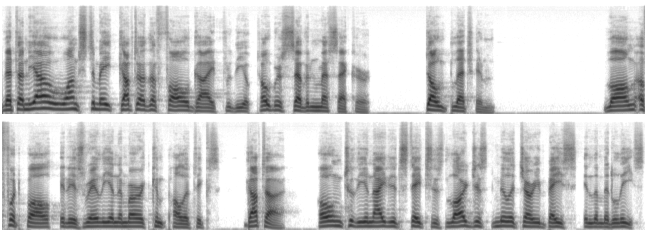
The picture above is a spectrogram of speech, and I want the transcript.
Netanyahu wants to make Qatar the fall guy for the October 7 massacre. Don't let him. Long a football in Israeli and American politics, Qatar home to the United States' largest military base in the Middle East,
